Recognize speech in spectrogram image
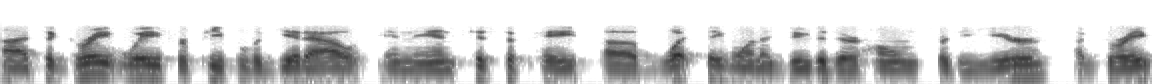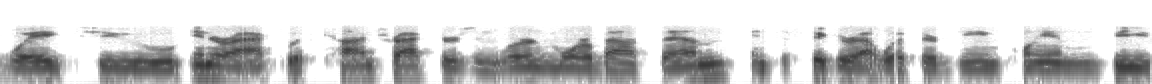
uh, it's a great way for people to get out and anticipate of what they want to do to their home for the year. A great way to interact with contractors and learn more about them, and to figure out what their game plan be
